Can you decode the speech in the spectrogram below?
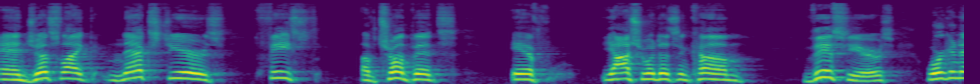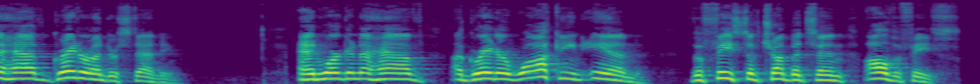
And just like next year's Feast of Trumpets, if Yahshua doesn't come this year's, we're going to have greater understanding. And we're going to have a greater walking in the Feast of Trumpets and all the feasts.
